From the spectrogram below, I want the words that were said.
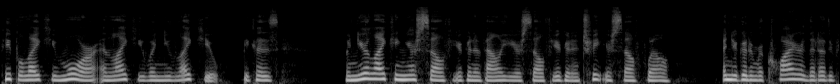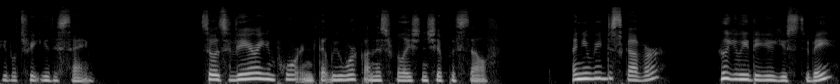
People like you more and like you when you like you because when you're liking yourself, you're going to value yourself, you're going to treat yourself well, and you're going to require that other people treat you the same. So it's very important that we work on this relationship with self and you rediscover who you either you used to be,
